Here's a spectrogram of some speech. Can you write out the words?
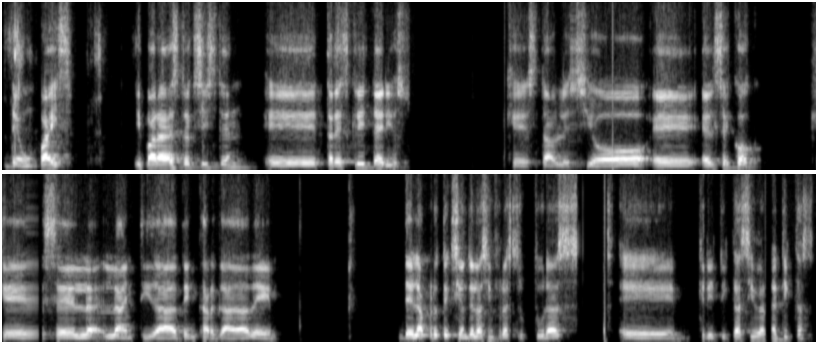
de un país. Y para esto existen eh, tres criterios que estableció eh, el SECOC, que es la entidad encargada de, de la protección de las infraestructuras eh, críticas cibernéticas.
